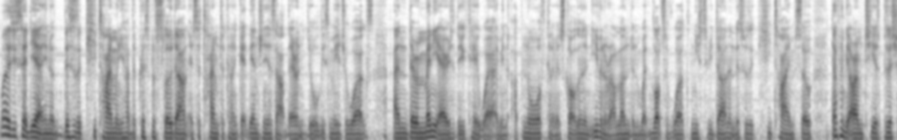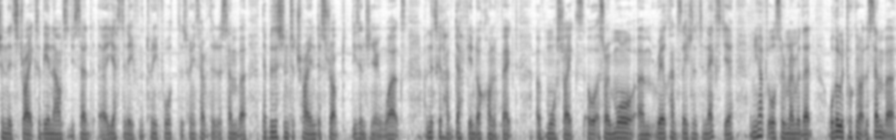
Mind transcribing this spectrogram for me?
Well, as you said, yeah, you know, this is a key time when you have the Christmas slowdown. It's a time to kind of get the engineers out there and do all these major works. And there are many areas of the UK where, I mean, up north, kind of in Scotland, and even around London, where lots of work needs to be done. And this was a key time. So definitely, the RMT has positioned its strikes that they announced, as you said uh, yesterday, from the 24th to 27th of December. They're positioned to try and disrupt these engineering works, and this could have definitely a knock-on effect of more strikes, or sorry, more um, rail cancellations into next year. And you have to also remember that although we're talking about December,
